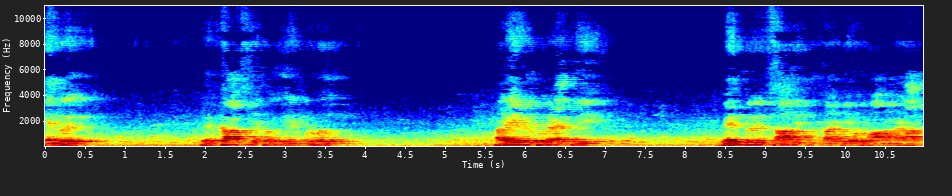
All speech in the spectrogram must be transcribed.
என்று தெற்காசிய பகுதிகள் முழுவதும் படையெடுப்பு நடத்தி வென்று சாதித்து காட்டிய ஒரு மாமன்னனாக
